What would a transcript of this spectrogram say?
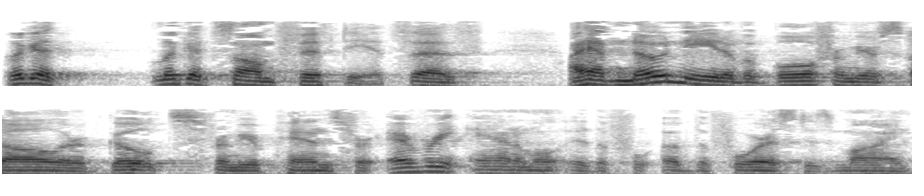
Look at, look at Psalm 50. It says, I have no need of a bull from your stall or of goats from your pens, for every animal of the, of the forest is mine,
